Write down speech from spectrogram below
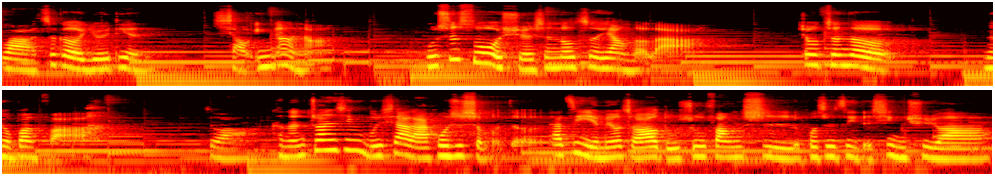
哇，这个有一点小阴暗啊！不是所有学生都这样的啦，就真的没有办法。对吧？可能专心不下来或是什么的，他自己也没有找到读书方式或是自己的兴趣啊。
